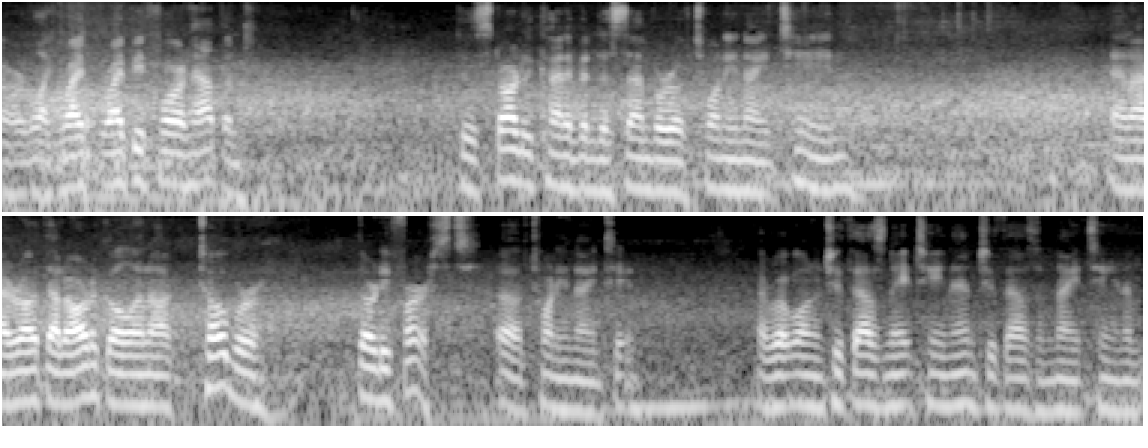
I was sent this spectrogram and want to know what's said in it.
or like right, right before it happened. Because it started kind of in December of 2019. And I wrote that article in October 31st of 2019. I wrote one in 2018 and 2019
